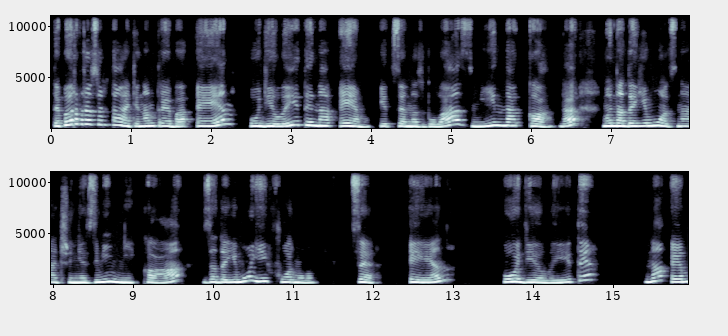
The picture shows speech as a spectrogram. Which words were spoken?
Тепер в результаті нам треба n поділити на m, і це в нас була змінна k. Да? Ми надаємо значення змінній k, задаємо їй формулу. Це n поділити на m.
